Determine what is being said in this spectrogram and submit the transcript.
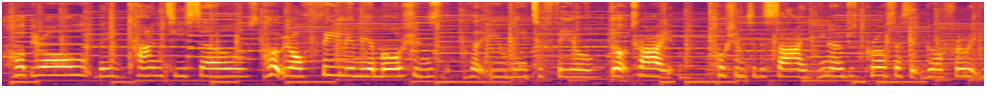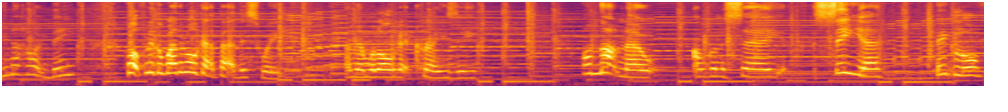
Hope you're all being kind to yourselves. Hope you're all feeling the emotions that you need to feel. Don't try push them to the side. You know, just process it, go through it. You know how it be. Hopefully the weather will get better this week, and then we'll all get crazy. On that note, I'm gonna say, see ya. Big love,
